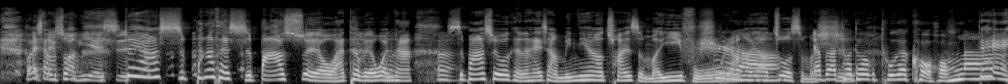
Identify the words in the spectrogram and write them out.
我还想逛夜市。对啊，十八才十八岁哦，我还特别问他，十八岁我可能还想明天要穿什么衣服，然后要做什么，要不要偷偷涂个口红啦？对，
